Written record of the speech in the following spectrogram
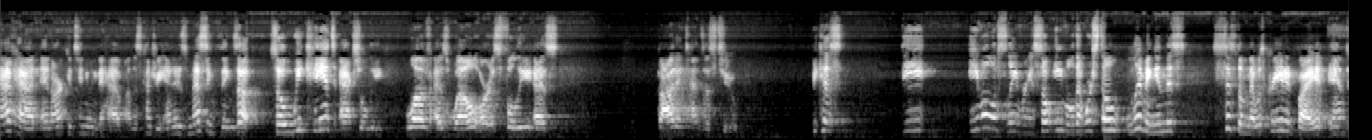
have had and are continuing to have on this country, and it is messing things up. So we can't actually love as well or as fully as God intends us to. Because the evil of slavery is so evil that we're still living in this system that was created by it, and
